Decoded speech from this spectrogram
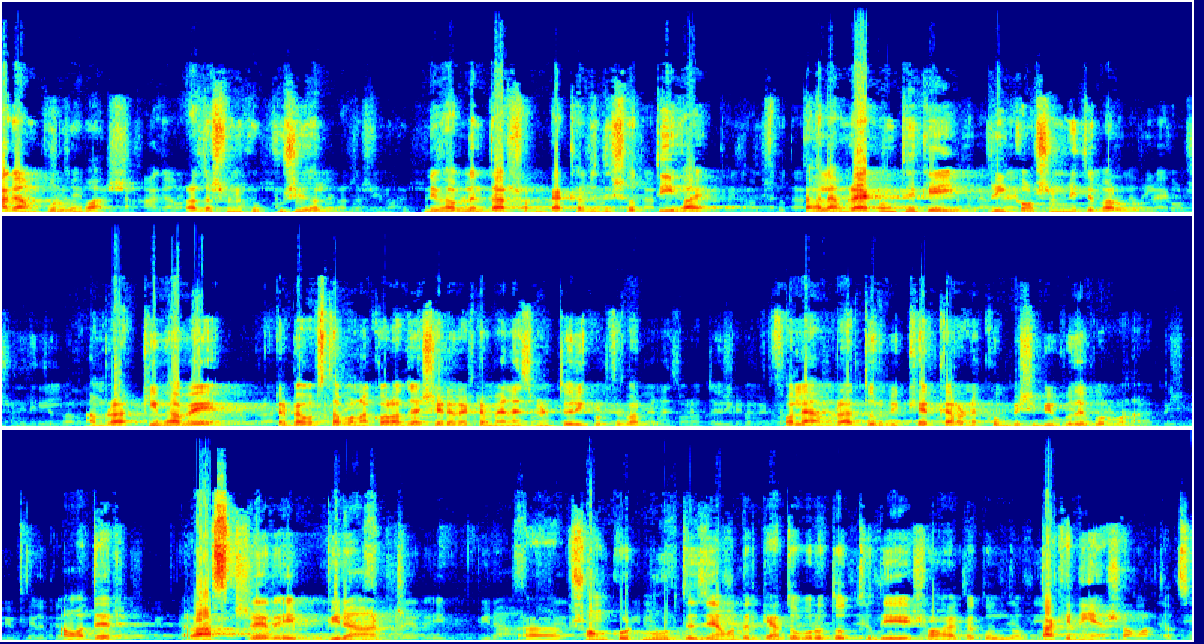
আগাম পূর্বাভাস রাজা শুনে খুব খুশি হলেন। তিনি ভাবলেন, তার ব্যাখ্যা যদি সত্যি হয়, তাহলে আমরা এখন থেকেই প্রিকশন নিতে পারব। আমরা কীভাবে এটার ব্যবস্থাপনা করা যায়, সেটার একটা ম্যানেজমেন্ট তৈরি করতে পারব। ফলে আমরা দুর্ভিক্ষের কারণে খুব বেশি বিপদে পড়ব না। আমাদের রাষ্ট্রের এই বিরাট সংকট মুহূর্তে যে আমাদেরকে এত বড় তথ্য দিয়ে সহায়তা করল, তাকে নিয়ে আসো আমার কাছে।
